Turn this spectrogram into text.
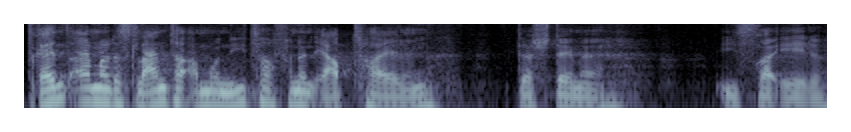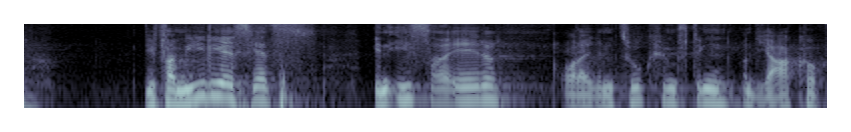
trennt einmal das Land der Ammoniter von den Erbteilen der Stämme Israel. Die Familie ist jetzt in Israel oder in dem zukünftigen und Jakob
